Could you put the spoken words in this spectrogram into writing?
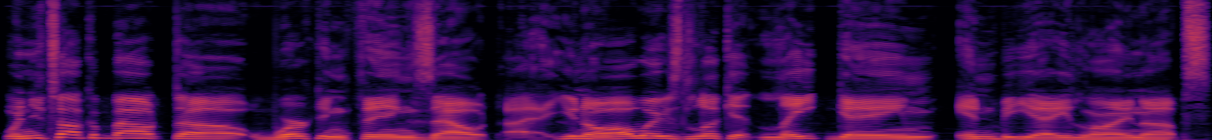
When you talk about uh, working things out, you know, always look at late game NBA lineups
